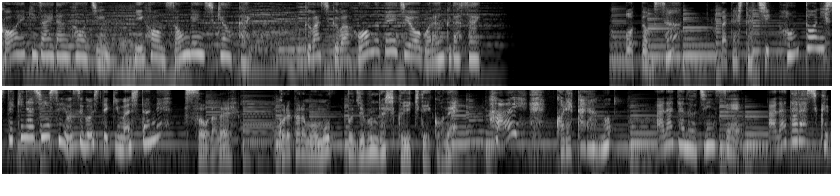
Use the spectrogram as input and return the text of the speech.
公益財団法人日本尊厳死協会。詳しくはホームページをご覧ください。お父さん私たち本当に素敵な人生を過ごしてきましたね。そうだねこれからももっと自分らしく生きていこうね。はい。これからも。あなたの人生あなたらしく。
